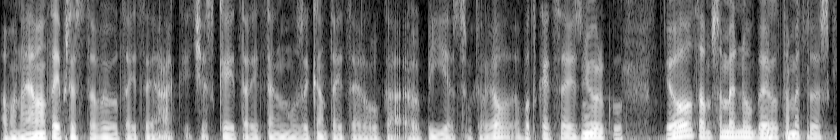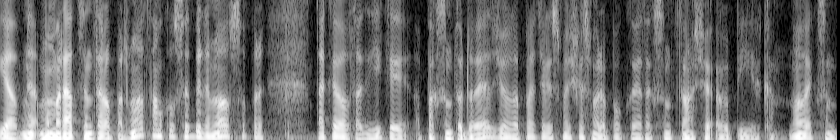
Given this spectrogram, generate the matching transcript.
a ona, já vám tady představuju, tady to je nějaký český, tady ten muzikant, tady to je holka LP. Já jsem říkal, jo, odkud se z New Yorku? Jo, tam jsem jednou byl, tam je to hezký, já mám rád Central Park, no a tam kousek bydlím, no super. Tak jo, tak díky. A pak jsem to dojet, že jo, zaplatili jsme, šli jsme do pokoje, tak jsem to našel LP. Říkám, no, jak jsem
